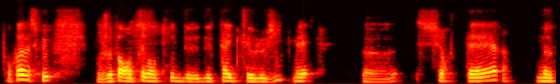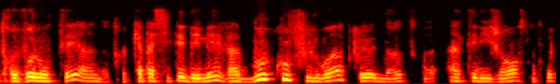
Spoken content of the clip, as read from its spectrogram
Pourquoi? Parce que, je ne veux pas rentrer dans trop de détails théologiques, mais euh, sur Terre, notre volonté, hein, notre capacité d'aimer va beaucoup plus loin que notre intelligence, notre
